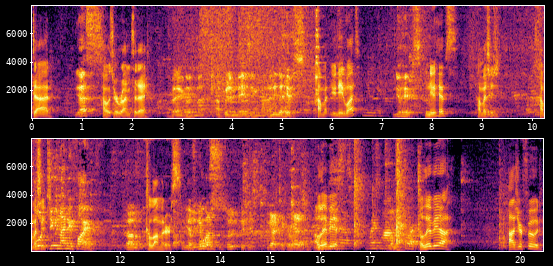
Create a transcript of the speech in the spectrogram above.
Dad, Yes, how was your run today? very good, man. I feel amazing, man. I need the hips. How much? You need what? New hips. New hips? New hips? How much is? How much? Is, Fourteen ninety-five. Um, kilometers. Yeah, you of course. some food because you gotta take her medicine. Olivia, Where's mom's fork? Olivia, how's your food?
